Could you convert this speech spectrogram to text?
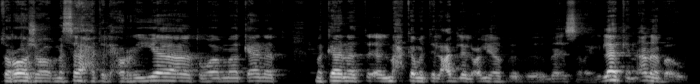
تراجع مساحة الحريات وما كانت مكانه المحكمة العدل العليا بإسرائيل. لكن أنا بقول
